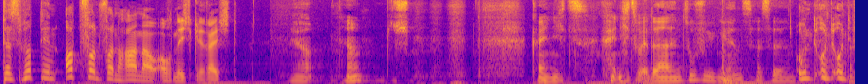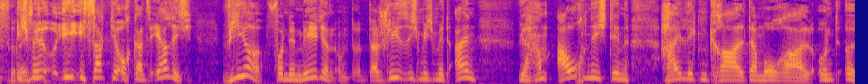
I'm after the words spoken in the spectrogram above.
Das wird den Opfern von Hanau auch nicht gerecht. Ja, ja. das Kann ich nichts, kann ich nichts weiter hinzufügen, Jens. Hast du, Und, und, und ich, will, ich, ich sag dir auch ganz ehrlich, wir von den Medien, und, und da schließe ich mich mit ein, wir haben auch nicht den heiligen Gral der Moral und äh,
